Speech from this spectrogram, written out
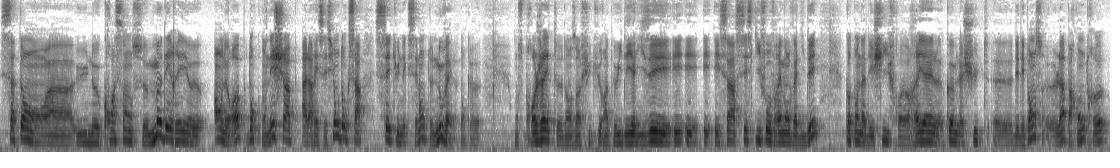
s'attend à une croissance modérée en Europe, donc on échappe à la récession, donc ça, c'est une excellente nouvelle. Donc on se projette dans un futur un peu idéalisé, et, ça, c'est ce qu'il faut vraiment valider. Quand on a des chiffres réels comme la chute euh, des dépenses, euh, là par contre, euh,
